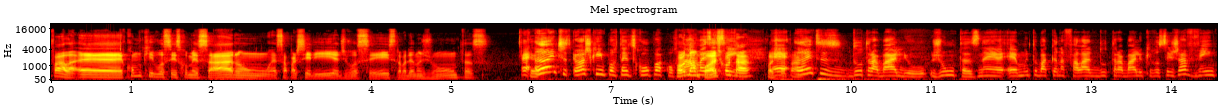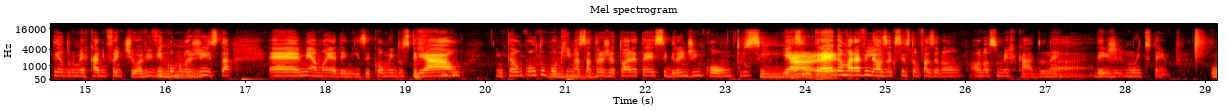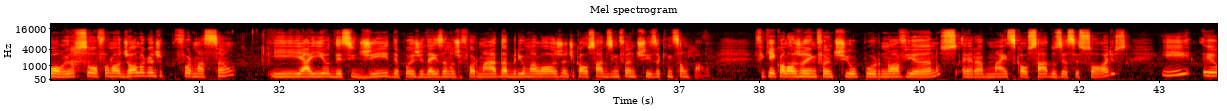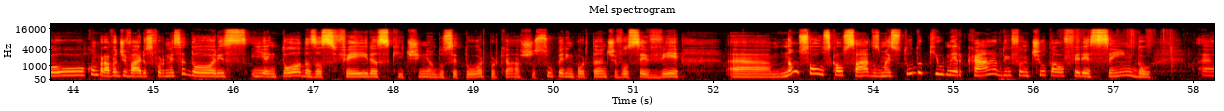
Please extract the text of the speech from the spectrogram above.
Fala, é, como que vocês começaram essa parceria de vocês, trabalhando juntas? É, antes, eu acho que é importante, desculpa cortar, não, mas pode assim, cortar, pode é, cortar. antes do trabalho juntas, né, é muito bacana falar do trabalho que vocês já vêm tendo no mercado infantil. A Vivi Uhum. como lojista, é, minha mãe, a Denise, como industrial. Então, conta um pouquinho essa trajetória até esse grande encontro. Sim. E essa Uhum. Ah, entrega é. maravilhosa que vocês estão fazendo ao, nosso mercado, né? Ah. Desde muito tempo. Bom, eu sou fonoaudióloga de formação e aí eu decidi, depois de 10 anos de formada, abrir uma loja de calçados infantis aqui em São Paulo. Fiquei com a loja infantil por nove anos, era mais calçados e acessórios. E eu comprava de vários fornecedores, ia em todas as feiras que tinham do setor, porque eu acho super importante você ver ah, não só os calçados, mas tudo que o mercado infantil está oferecendo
